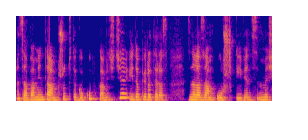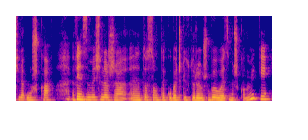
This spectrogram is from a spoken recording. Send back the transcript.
zapamiętałam przód tego kubka, widzicie? I dopiero teraz znalazłam uszki, więc myślę uszka, więc myślę, że y, to są te kubeczki, które już były z myszką Miki.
